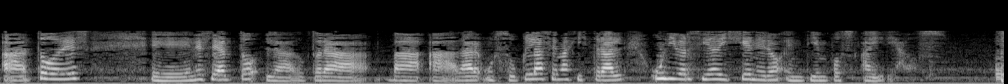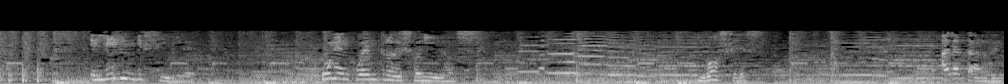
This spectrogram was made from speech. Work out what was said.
a todos. Eh, en ese acto la doctora va a dar su clase magistral Universidad y Género en tiempos aireados. El hilo invisible. Un encuentro de sonidos y voces a la tarde.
